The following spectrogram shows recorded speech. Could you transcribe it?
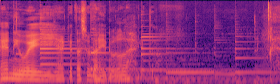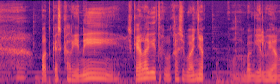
Anyway ya kita sudahi dulu lah gitu. Podcast kali ini sekali lagi terima kasih banyak bagi lu yang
